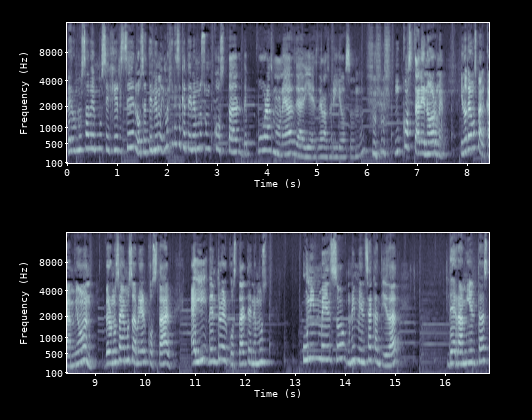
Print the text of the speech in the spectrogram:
Pero no sabemos ejercerlo, o sea, tenemos, imagínense que tenemos un costal de puras monedas de a 10, de las brillosas, ¿no? un costal enorme. Y no tenemos para el camión, pero no sabemos abrir el costal. Ahí dentro del costal tenemos un inmenso, una inmensa cantidad de herramientas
